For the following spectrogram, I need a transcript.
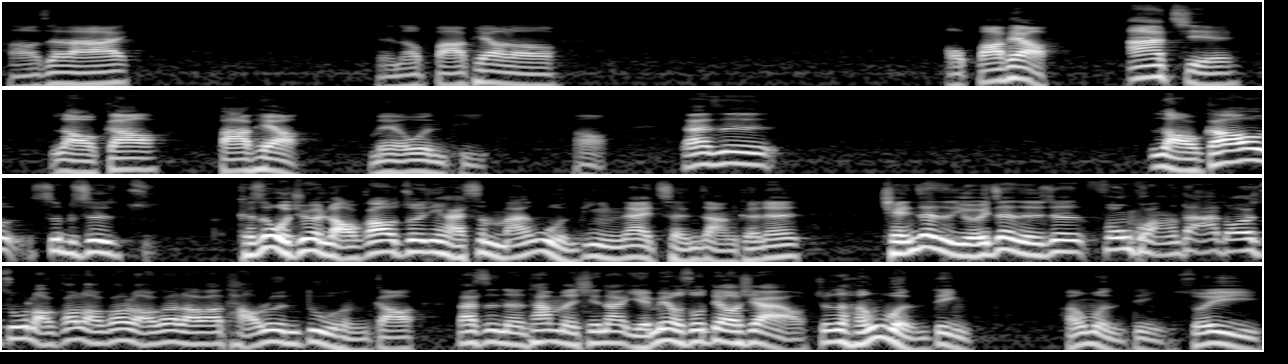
好，再来，等到八票喽。哦，八票，阿杰老高八票没有问题哦，但是。老高是不是？可是我觉得老高最近还是蛮稳定在成长。可能前阵子有一阵子就是疯狂，大家都在说老高、老高、老高、老高，讨论度很高。但是呢，他们现在也没有说掉下来哦，就是很稳定，很稳定。所以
